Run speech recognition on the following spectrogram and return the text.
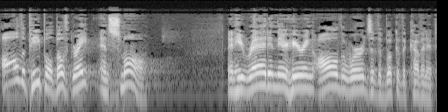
all the people, both great and small. And he read in their hearing all the words of the book of the covenant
